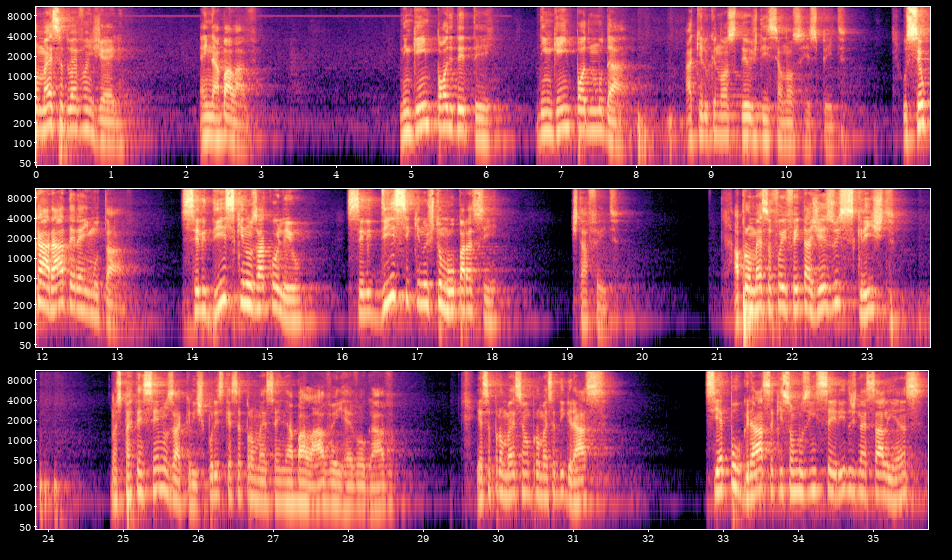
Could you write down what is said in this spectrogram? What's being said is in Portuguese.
promessa do Evangelho é inabalável. Ninguém pode deter, ninguém pode mudar aquilo que o nosso Deus disse ao nosso respeito. O seu caráter é imutável. Se ele disse que nos acolheu, se ele disse que nos tomou para si, está feito. A promessa foi feita a Jesus Cristo. Nós pertencemos a Cristo, por isso que essa promessa é inabalável e irrevogável. E essa promessa é uma promessa de graça. Se é por graça que somos inseridos nessa aliança,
